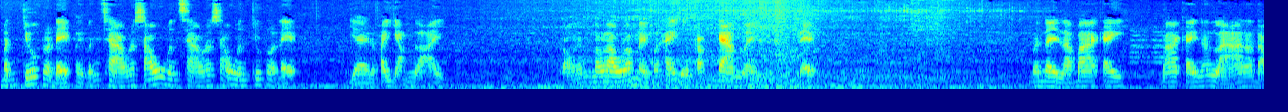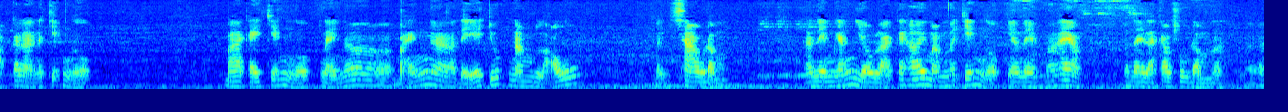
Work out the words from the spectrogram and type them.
Bánh trước nó đẹp thì bánh sau nó xấu bánh sau nó xấu bánh trước nó đẹp. Về là phải dặm lại. Rồi em lâu lâu lắm em mới thấy được cặp cam này bên đây là ba cây. Ba cây nó lạ, nó đập cái này nó chém ngược. Ba cây chém ngược này nó bản à, đĩa trước năm lỗ. Bên sau đầm. Anh em gắn vô là cái hới mâm nó chém ngược nha anh em, nó thấy không? Bên đây là cao su đầm nè đó.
